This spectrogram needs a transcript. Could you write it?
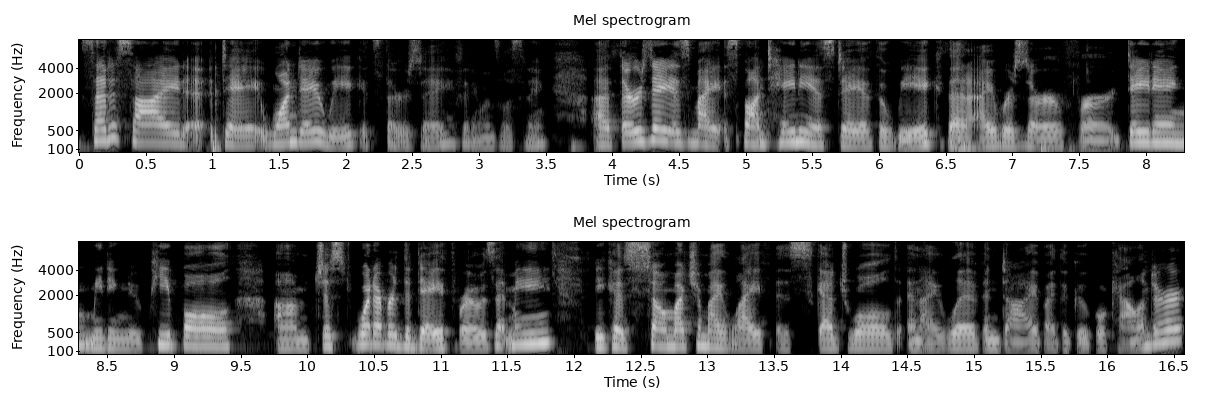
set aside a day one day a week it's thursday if anyone's listening uh, thursday is my spontaneous day of the week that i reserve for dating meeting new people um, just whatever the day throws at me because so much of my life is scheduled and i live and die by the google calendar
